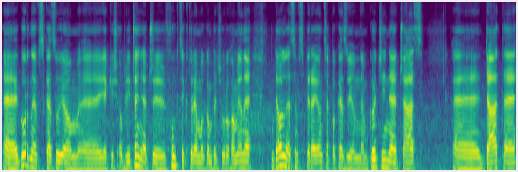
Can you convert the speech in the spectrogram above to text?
E, Górne wskazują e, jakieś obliczenia czy funkcje, które mogą być uruchomione. Dolne są wspierające, pokazują nam godzinę, czas, datę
